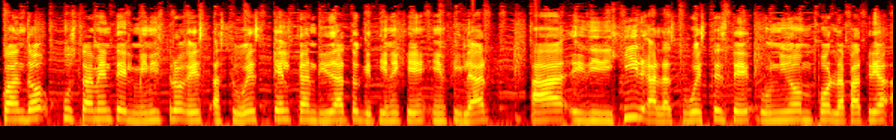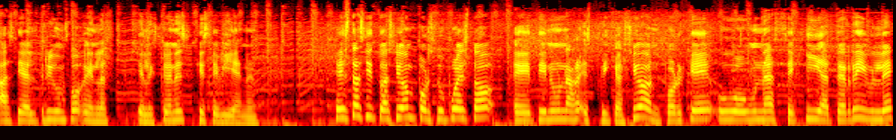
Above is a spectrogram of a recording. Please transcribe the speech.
cuando justamente el ministro es a su vez el candidato que tiene que enfilar a dirigir a las huestes de Unión por la Patria hacia el triunfo en las elecciones que se vienen. Esta situación, por supuesto, eh, tiene una explicación, porque hubo una sequía terrible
